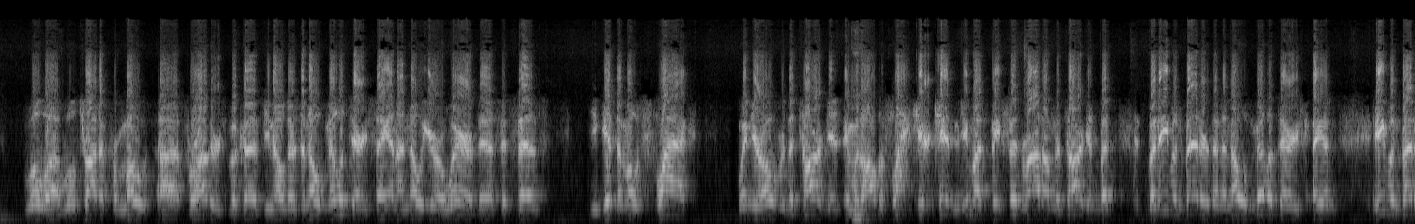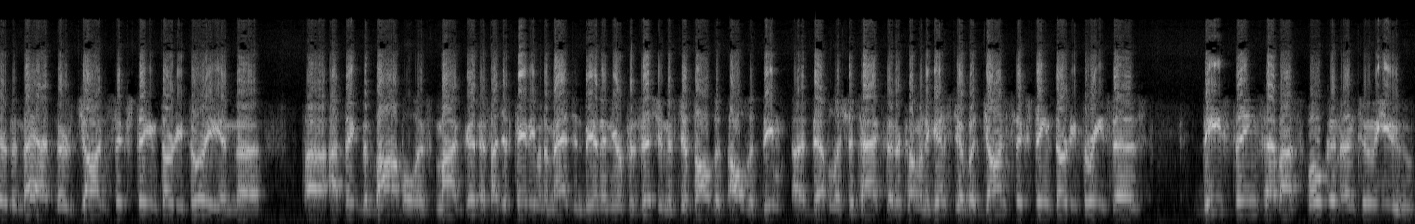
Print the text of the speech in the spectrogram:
we'll uh, we'll try to promote uh, for others because you know there's an old military saying. I know you're aware of this. It says you get the most flack when you're over the target, and with all the flack you're getting, you must be sitting right on the target. But but even better than an old military saying, even better than that, there's John 16:33, and uh, uh, I think the Bible is my goodness. I just can't even imagine being in your position. It's just all the all the de- uh, devilish attacks that are coming against you. But John 16:33 says, "These things have I spoken unto you,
